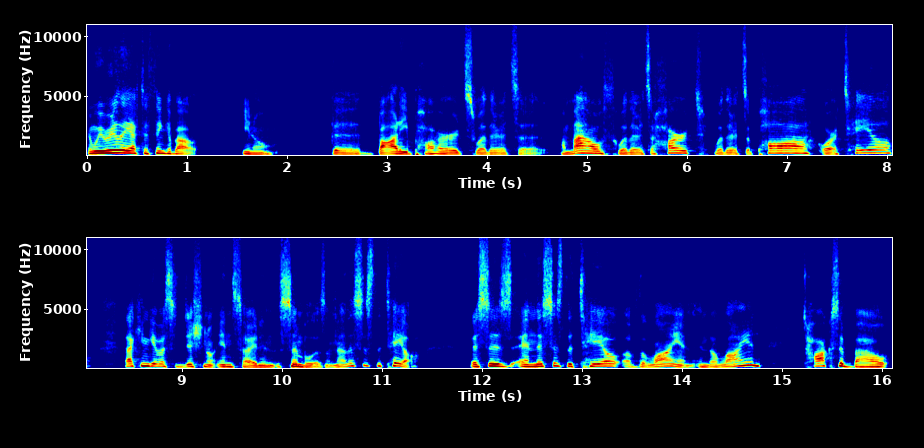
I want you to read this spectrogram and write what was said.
And we really have to think about, you know, the body parts, whether it's a, a mouth, whether it's a heart, whether it's a paw or a tail, that can give us additional insight into symbolism. Now, this is the tail. This is, and this is the tail of the lion. And the lion talks about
